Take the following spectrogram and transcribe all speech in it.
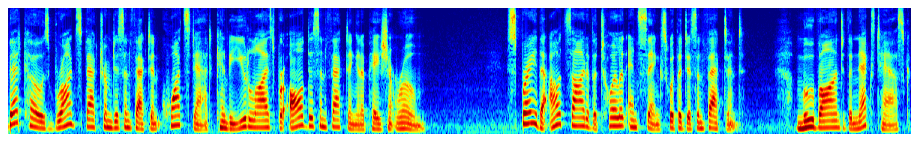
BETCO's broad spectrum disinfectant Quatstat can be utilized for all disinfecting in a patient room. Spray the outside of the toilet and sinks with a disinfectant. Move on to the next task,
